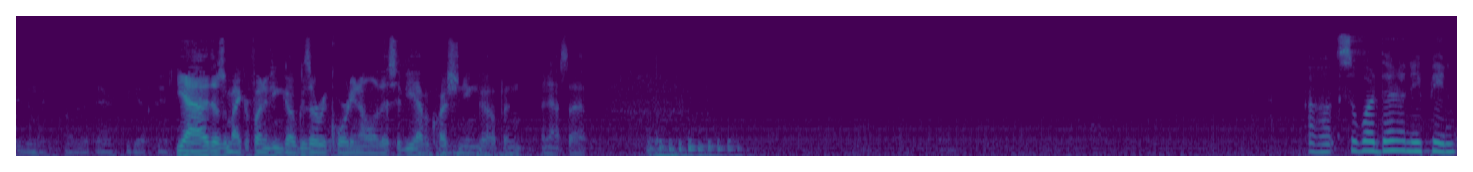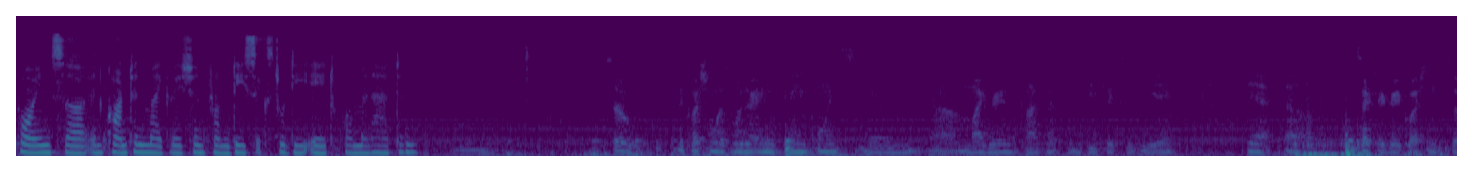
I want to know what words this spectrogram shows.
There's a microphone right there. If you guys can. Yeah, there's a microphone if you can go because they're recording all of this. If you have a question, you can go up and, and ask that. Uh, so were there any pain points uh, in content migration from D6 to D8 for Manhattan? So the question was, were there any pain points in uh, migrating the content from D6 to D8? Yeah, um, that's actually a great question. So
